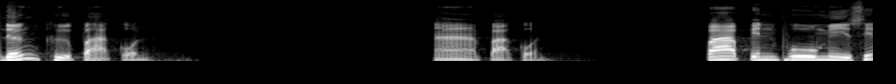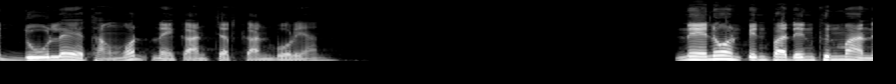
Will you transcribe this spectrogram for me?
หนึ่งคือปะกนอ่าปะกนป้าเป็นผู้มีสิทธิ์ดูแลทั้งหมดในการจัดการบริหารแน่นอนเป็นประเด็นขึ้นมาใน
